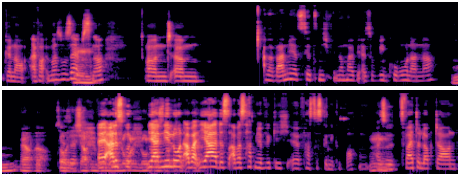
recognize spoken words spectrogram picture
genau, einfach immer so selbst, Mhm. ne? Und ähm, aber waren wir jetzt jetzt nicht nochmal, also wegen Corona, ne? Hm. Ja, ja. Sorry, ich habe Äh, alles gut. ja, nee, Lohn, aber ja, das, aber es hat mir wirklich äh, fast das Genick gebrochen. Mhm. Also zweite Lockdown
